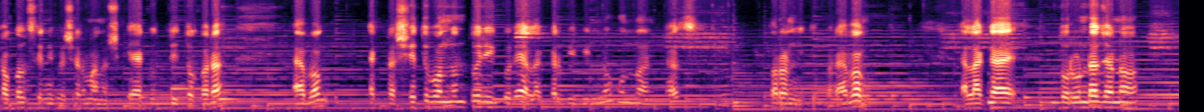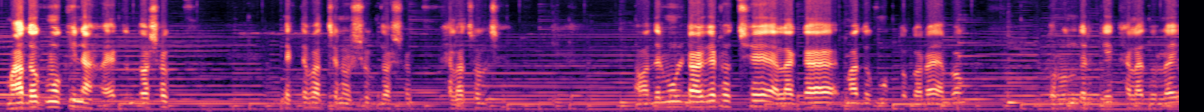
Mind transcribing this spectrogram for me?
সকল শ্রেণি পেশার মানুষকে একত্রিত করা এবং একটা সেতু বন্ধন তৈরি করে এলাকার বিভিন্ন উন্নয়ন কাজ ত্বরান্বিত করা এবং এলাকায় তরুণরা যেন মাদকমুখী না হয়। একজন দর্শক দেখতে পাচ্ছেন, উৎসুক দর্শক, খেলা চলছে। আমাদের মূল টার্গেট হচ্ছে এলাকা মাদক মুক্ত করা এবং তরুণদেরকে খেলাধুলায়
